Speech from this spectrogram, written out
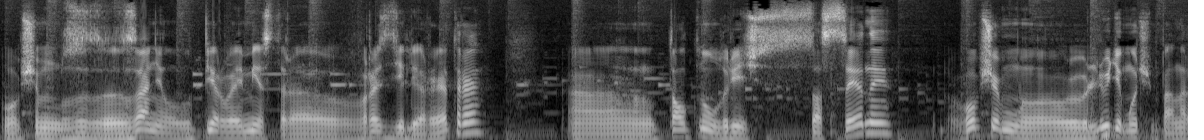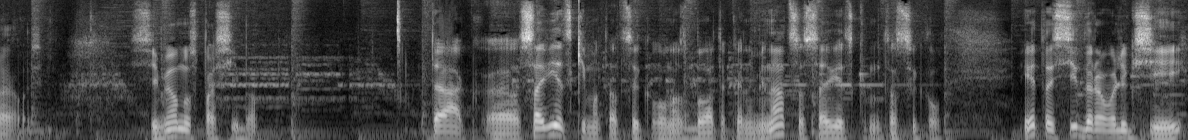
В общем, занял первое место в разделе ретро, э, толкнул речь со сцены. В общем, э, людям очень понравилось. Семену спасибо. Так, э, советский мотоцикл. У нас была такая номинация, советский мотоцикл. Это Сидоров Алексей.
